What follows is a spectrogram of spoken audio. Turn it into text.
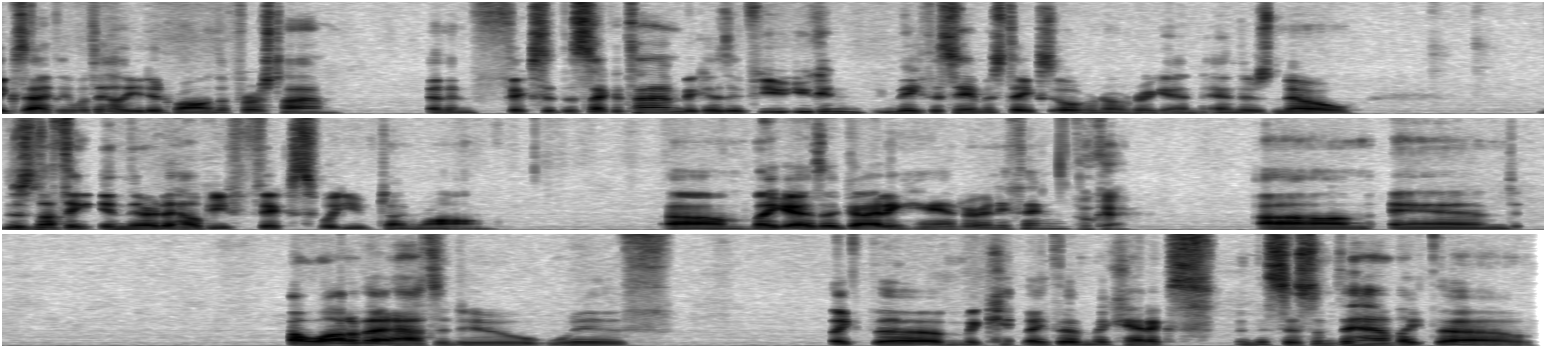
exactly what the hell you did wrong the first time and then fix it the second time because if you you can make the same mistakes over and over again and there's no there's nothing in there to help you fix what you've done wrong um, like as a guiding hand or anything Okay. um, and a lot of that has to do with like the mecha- like the mechanics and the systems they have, like the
